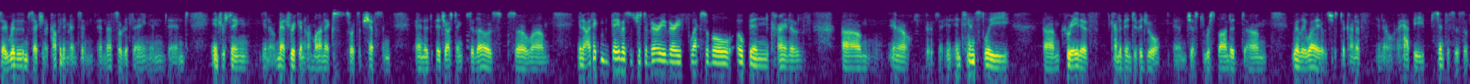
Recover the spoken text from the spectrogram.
say rhythm section accompaniment and, and that sort of thing, and and interesting you know metric and harmonics sorts of shifts and and adjusting to those. So um, you know, I think Davis is just a very, very flexible, open kind of, um, you know, intensely um, creative kind of individual, and just responded um, really well. It was just a kind of, you know, a happy synthesis of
